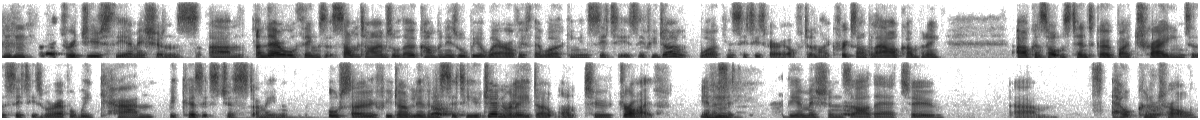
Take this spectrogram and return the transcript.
Mm-hmm. to reduce the emissions. Um, and they're all things that sometimes, although companies will be aware of if they're working in cities, if you don't work in cities very often, like for example, our company, our consultants tend to go by train to the cities wherever we can because it's just, I mean, also if you don't live in a city, you generally don't want to drive in Mhm. a city. The emissions are there to um, help control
